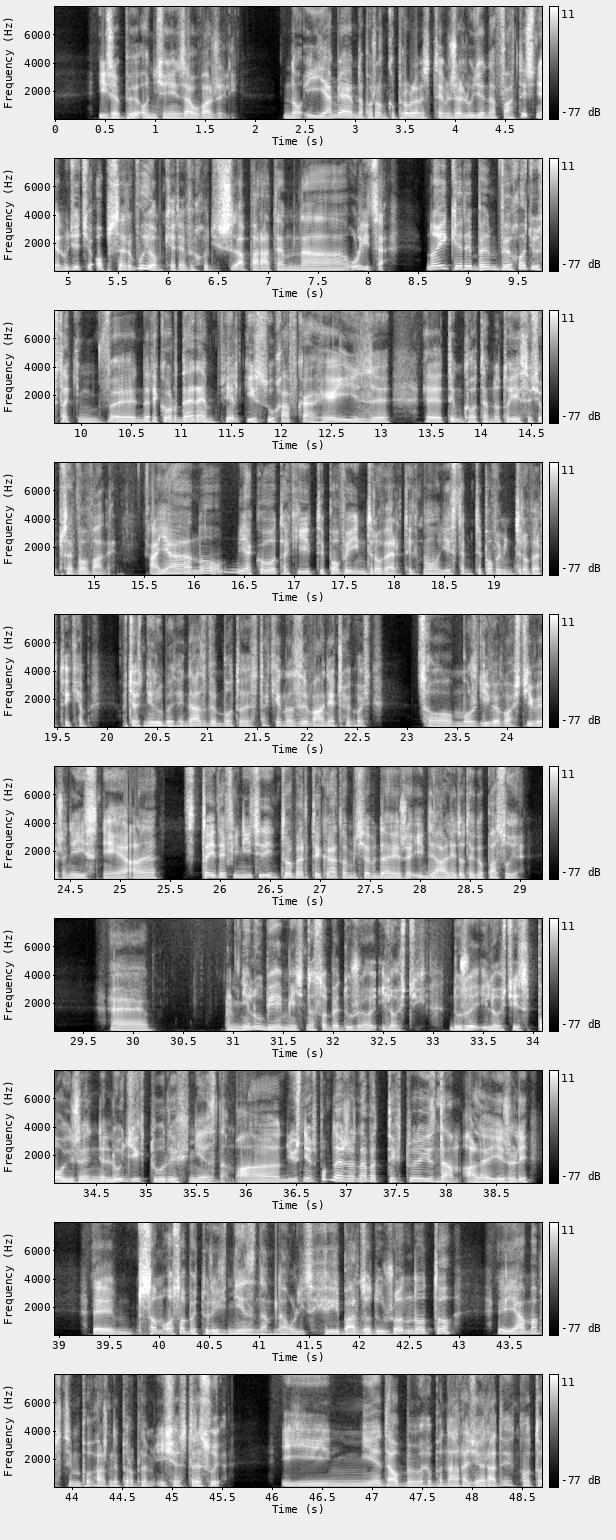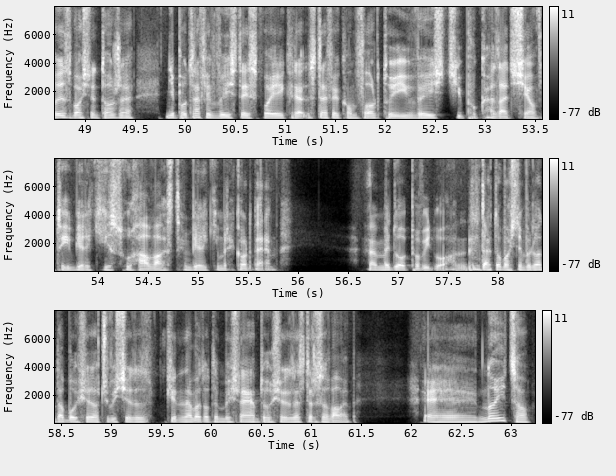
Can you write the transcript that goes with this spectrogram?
i żeby oni cię nie zauważyli. No i ja miałem na początku problem z tym, że ludzie na faktycznie, ludzie cię obserwują, kiedy wychodzisz z aparatem na ulicę. No i kiedy bym wychodził z takim e, rekorderem w wielkich słuchawkach i z e, tym kotem, no to jesteś obserwowany. A ja, no, jako taki typowy introwertyk, no, jestem typowym introwertykiem, chociaż nie lubię tej nazwy, bo to jest takie nazywanie czegoś, co możliwe właściwie, że nie istnieje, ale z tej definicji introwertyka to mi się wydaje, że idealnie do tego pasuje. Nie lubię mieć na sobie dużej ilości, dużej ilości spojrzeń ludzi, których nie znam. A już nie wspomnę, że nawet tych, których znam, ale jeżeli y, są osoby, których nie znam na ulicy, jest bardzo dużo, no to ja mam z tym poważny problem i się stresuję. I nie dałbym chyba na razie rady. No to jest właśnie to, że nie potrafię wyjść z tej swojej strefy komfortu i wyjść i pokazać się w tych wielkich słuchawach z tym wielkim rekorderem mydło powidło. Tak to właśnie wygląda, bo się oczywiście, kiedy nawet o tym myślałem, to się zestresowałem. E, no i co?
